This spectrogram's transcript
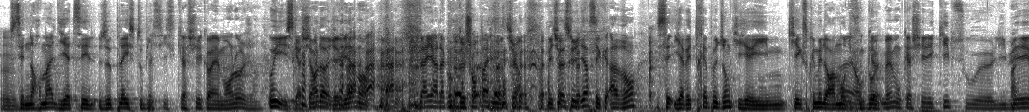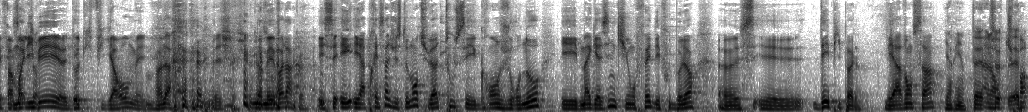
Hmm. c'est normal d'y être. C'est the place to be. Qu'il se cachait quand même en loge. hein. Oui, ils se cachaient en loge, évidemment. Derrière la coupe de champagne, bien sûr. Mais tu vois ce que je veux dire, c'est qu'avant, il y avait très peu de gens qui, qui exprimaient leur amour Ouais, du football. ca- même on cachait l'équipe sous euh, Libé. Ouais, enfin, moi. Libé, euh, d'autres Figaro, mais. Voilà. mais je- je- Non, mais je- voilà. Et, c'est- et, et après ça, justement, tu as tous ces grands journaux et magazines qui ont fait des footballeurs euh, euh, des people. Mais avant ça, il y a rien. Alors, tu euh, parles-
